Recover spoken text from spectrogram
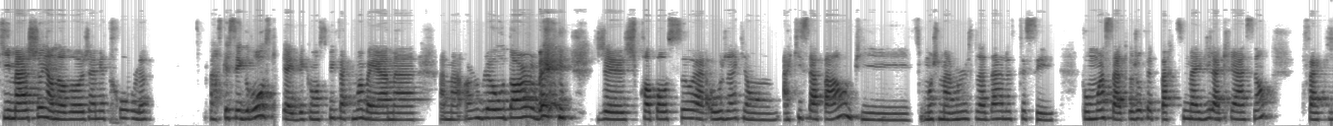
qui ça, il n'y en aura jamais trop. Là parce que c'est gros ce qui a été déconstruit. Fait que moi, ben, à, ma, à ma humble hauteur, ben, je, je, propose ça aux gens qui ont, à qui ça parle. Puis moi, je m'amuse là-dedans. Là, pour moi, ça a toujours fait partie de ma vie, la création. Fait que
